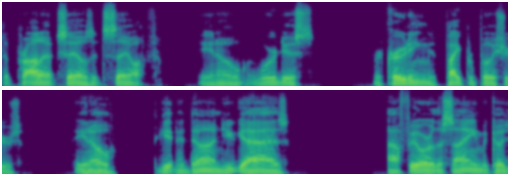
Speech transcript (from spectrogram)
the product sells itself. You know, we're just recruiting paper pushers, you know, getting it done. You guys, I feel are the same because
